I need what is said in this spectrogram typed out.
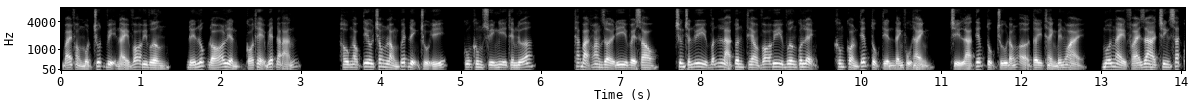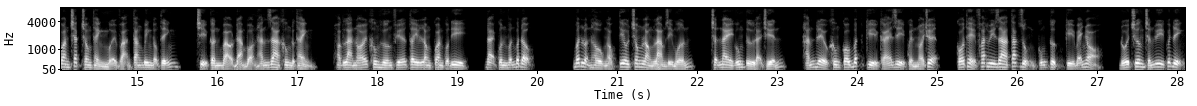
bãi phòng một chút vị này võ huy vương, đến lúc đó liền có thể biết đáp án. Hầu ngọc tiêu trong lòng quyết định chủ ý, cũng không suy nghĩ thêm nữa. Tháp bạt hoang rời đi về sau, trương trấn uy vẫn là tuân theo võ huy vương quân lệnh, không còn tiếp tục tiến đánh phủ thành, chỉ là tiếp tục trú đóng ở tây thành bên ngoài mỗi ngày phái ra trinh sát quan chắc trong thành mười vạn tăng binh động tĩnh, chỉ cần bảo đảm bọn hắn ra không được thành, hoặc là nói không hướng phía tây long quan có đi, đại quân vẫn bất động. Bất luận hầu ngọc tiêu trong lòng làm gì muốn, trận này ung từ đại chiến, hắn đều không có bất kỳ cái gì quyền nói chuyện, có thể phát huy ra tác dụng cũng cực kỳ bé nhỏ, đối trương trấn uy quyết định,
